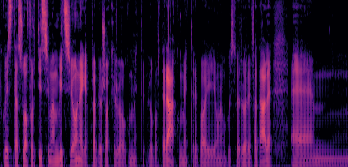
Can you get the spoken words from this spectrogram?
questa sua fortissima ambizione, che è proprio ciò che lo, commette, lo porterà a commettere poi un, questo errore fatale, ehm,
